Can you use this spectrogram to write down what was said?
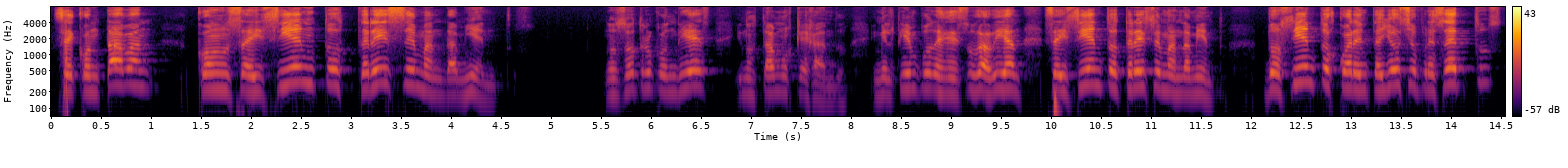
se contaban con 613 mandamientos. Nosotros con 10 y nos estamos quejando. En el tiempo de Jesús habían 613 mandamientos, 248 preceptos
